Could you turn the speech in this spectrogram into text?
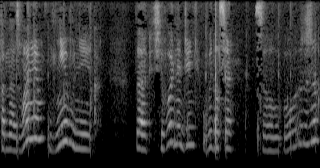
под названием «Дневник». Так, сегодня день выдался сложный.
